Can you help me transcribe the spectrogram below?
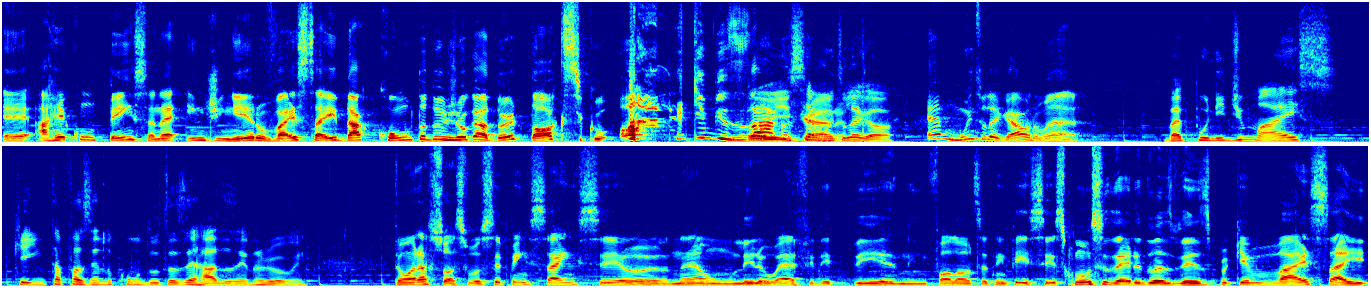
é, a recompensa, né, em dinheiro vai sair da conta do jogador tóxico. Olha que bizarro, Pô, isso é cara. é muito legal. É muito legal, não é? vai punir demais quem tá fazendo condutas erradas aí no jogo, hein? Então olha só, se você pensar em ser né, um Little FDP em Fallout 76, considere duas vezes porque vai sair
